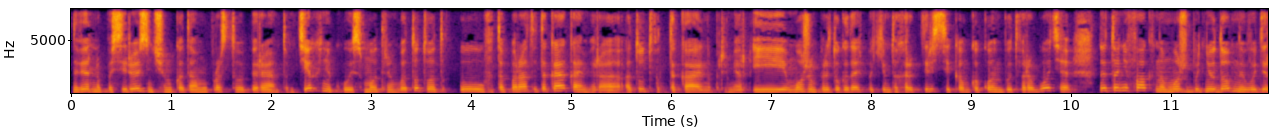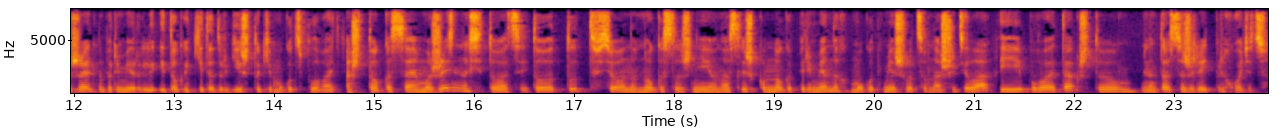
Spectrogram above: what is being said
наверное, посерьезнее, чем когда мы просто выбираем там технику и смотрим, вот тут вот у фотоаппарата такая камера, а тут вот такая, например, и можем предугадать по каким-то характеристикам, какой он будет в работе. Но это не факт, но может быть неудобно его держать, например, или и то какие-то другие штуки могут всплывать. А что касаемо жизненных ситуаций, то тут все намного сложнее. У нас слишком много переменных могут вмешиваться в наши дела. И бывает так, что иногда сожалеть приходится.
